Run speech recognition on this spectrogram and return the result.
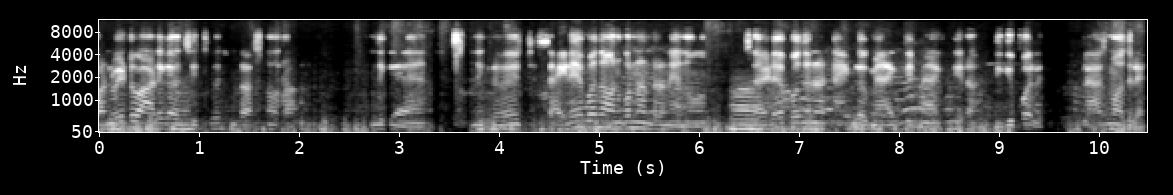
వన్ వే టూ ఆడే కదా సిచ్యువేషన్ కష్టం రా అందుకే నీకు రివైవ్ సైడ్ అయిపోదాం అనుకున్నాను రా నేను. సైడ్ అయిపోతున్న టైంలో మ్యాగ్ ది మ్యాగ్ తీరా. దిగిపోలే. ప్లాస్మా వదిలే.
